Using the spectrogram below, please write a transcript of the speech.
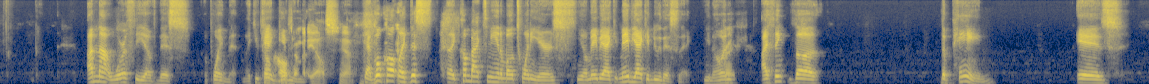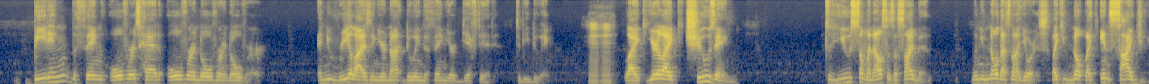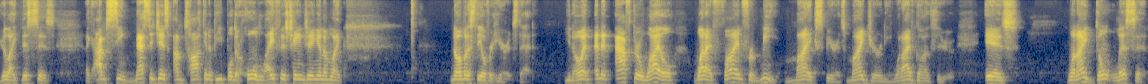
I'm not worthy of this appointment. Like you can't go call somebody me, else. Yeah. Yeah. Go call like this, like come back to me in about 20 years. You know, maybe I could maybe I could do this thing, you know, and right. I think the the pain is beating the thing over his head over and over and over and you realizing you're not doing the thing you're gifted to be doing hmm Like you're like choosing to use someone else's assignment when you know that's not yours. Like you know, like inside you, you're like, this is like I'm seeing messages, I'm talking to people, their whole life is changing, and I'm like, no, I'm gonna stay over here instead. You know, and, and then after a while, what I find for me, my experience, my journey, what I've gone through is when I don't listen,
